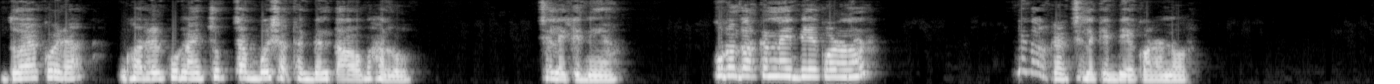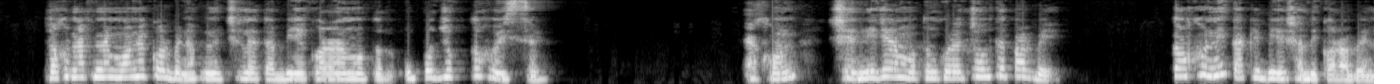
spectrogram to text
দয়া করে ঘরের কোনায় চুপচাপ বসে থাকবেন তাও ভালো ছেলেকে নিয়ে। কোনো দরকার নাই বিয়ে করানোর? কি দরকার ছেলেকে বিয়ে করানোর? যখন আপনি মনে করবেন আপনার ছেলেটা বিয়ে করার মতন উপযুক্ত হয়েছে এখন সে নিজের মতন করে চলতে পারবে, তখনই তাকে বিয়ে শাদী করাবেন।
